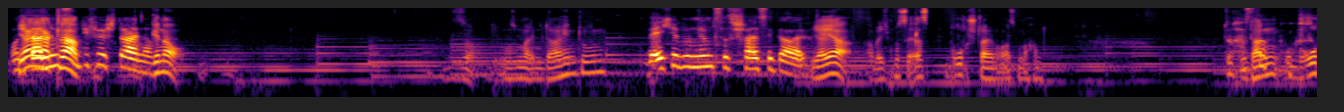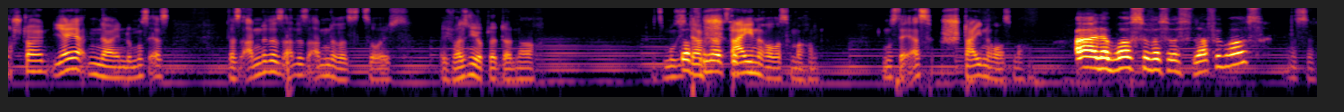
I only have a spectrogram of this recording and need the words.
Und Ja, dann ja, nimmst klar. du die vier Steine. genau. So, die muss man eben dahin tun. Welche du nimmst, ist scheißegal. Ja, ja, aber ich muss erst Bruchstein rausmachen. Du hast Dann doch Bruchs- Bruchstein. Ja, ja, nein, du musst erst. Das andere ist alles anderes Zeugs. Ich weiß nicht, ob das danach. Jetzt muss ich Doch, da das so- Stein rausmachen. Du musst da erst Stein rausmachen. Ah, da brauchst du was, was du dafür brauchst? Was das?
